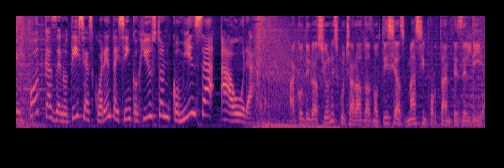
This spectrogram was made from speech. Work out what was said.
El podcast de Noticias 45 Houston comienza ahora. A continuación escucharás las noticias más importantes del día.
